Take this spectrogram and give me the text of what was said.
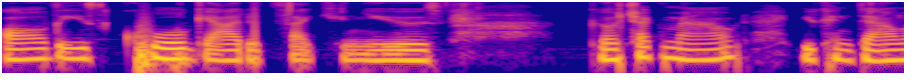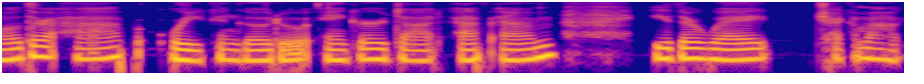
all these cool gadgets I can use go check them out. You can download their app or you can go to anchor.fm. Either way, check them out.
